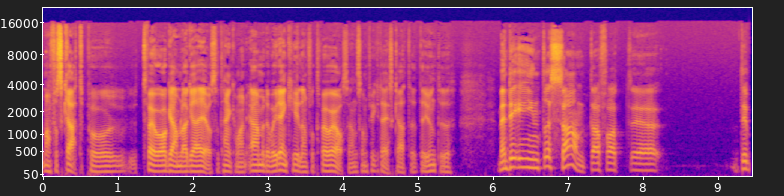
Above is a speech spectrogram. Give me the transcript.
man får skratt på två år gamla grejer, så tänker man, ja men det var ju den killen för två år sedan som fick det skrattet. Det är ju inte... Men det är intressant därför att eh, det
